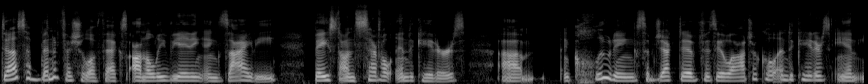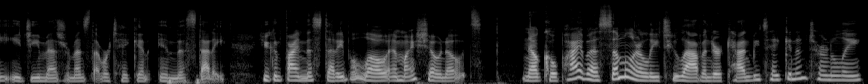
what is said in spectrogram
does have beneficial effects on alleviating anxiety based on several indicators, um, including subjective physiological indicators and EEG measurements that were taken in this study. You can find this study below in my show notes. Now, copaiba, similarly to lavender, can be taken internally.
